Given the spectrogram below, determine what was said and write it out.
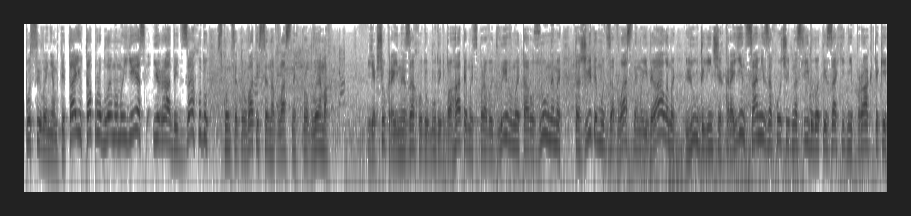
посиленням Китаю та проблемами ЄС і радить Заходу сконцентруватися на власних проблемах. Якщо країни заходу будуть багатими, справедливими та розумними та житимуть за власними ідеалами, люди інших країн самі захочуть наслідувати західні практики,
